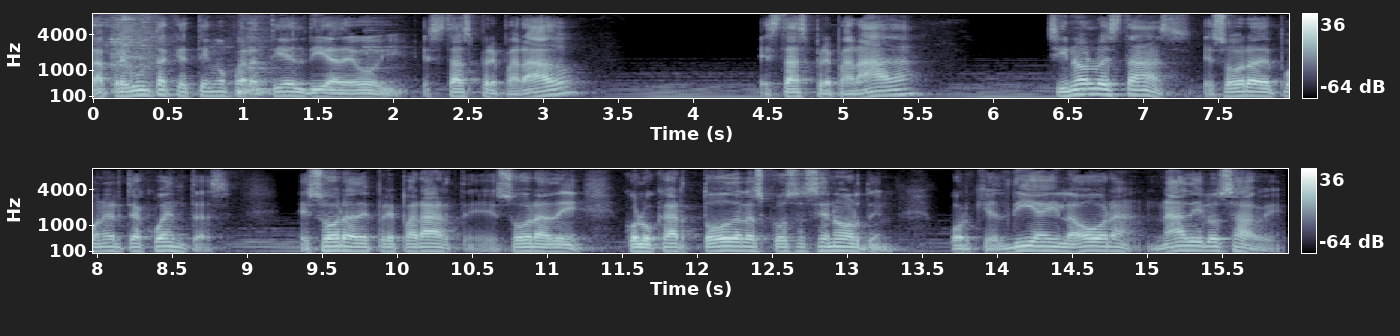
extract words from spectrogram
La pregunta que tengo para ti el día de hoy, ¿estás preparado? ¿Estás preparada? Si no lo estás, es hora de ponerte a cuentas, es hora de prepararte, es hora de colocar todas las cosas en orden, porque el día y la hora nadie lo sabe.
